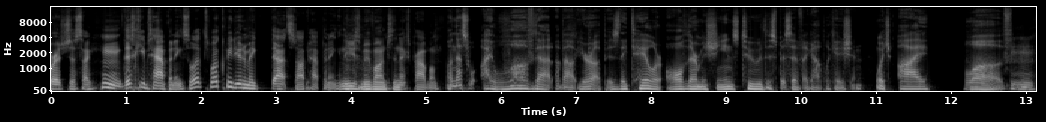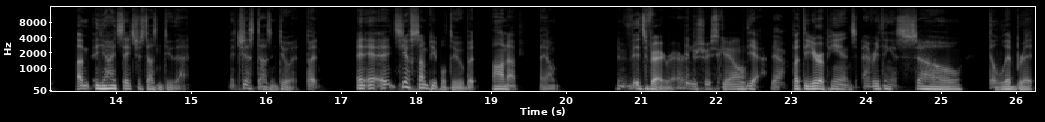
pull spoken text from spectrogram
where it's just like, hmm, this keeps happening. So let's, what can we do to make that stop happening? And then you just move on to the next problem. And that's what I love that about Europe is they tailor all of their machines to the specific application, which I love. Mm-hmm. Um, the United States just doesn't do that. It just doesn't do it. But and it, it's you know some people do, but on a you know, it's very rare. Industry scale. Yeah, yeah. But the Europeans, everything is so deliberate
